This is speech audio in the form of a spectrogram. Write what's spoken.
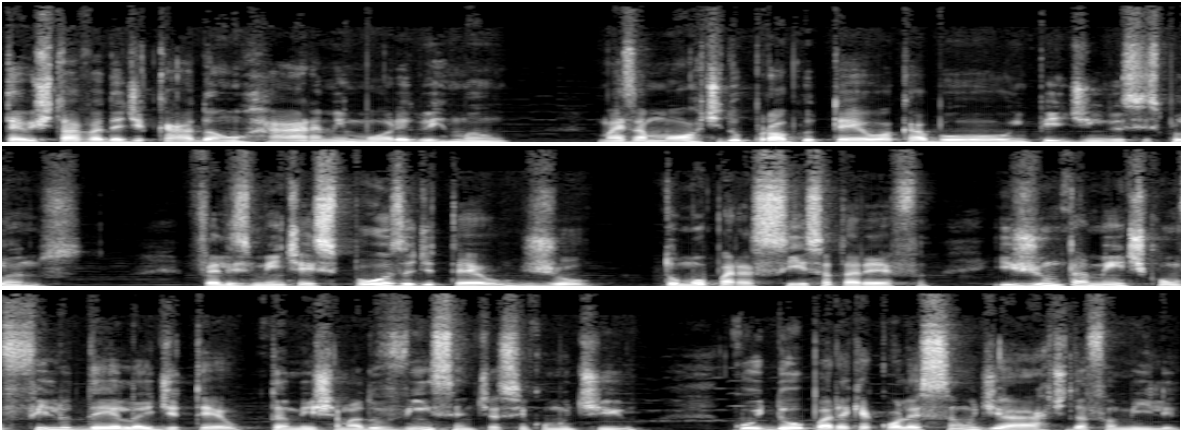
Theo estava dedicado a honrar a memória do irmão, mas a morte do próprio Theo acabou impedindo esses planos. Felizmente, a esposa de Theo, Jo, tomou para si essa tarefa e, juntamente com o filho dela e de Theo, também chamado Vincent, assim como o tio, cuidou para que a coleção de arte da família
